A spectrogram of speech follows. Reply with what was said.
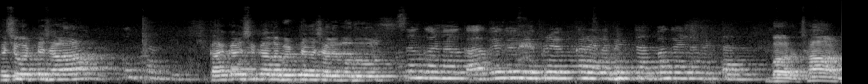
कशी वाटते शाळा काय काय शिकायला भेटते या शाळेमधून संगणक वेगवेगळे प्रयोग करायला भेटतात बघायला भेटतात बर छान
